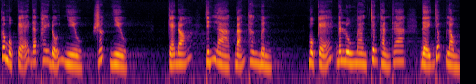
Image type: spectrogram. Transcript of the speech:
có một kẻ đã thay đổi nhiều, rất nhiều. Kẻ đó chính là bản thân mình một kẻ đã luôn mang chân thành ra để dốc lòng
